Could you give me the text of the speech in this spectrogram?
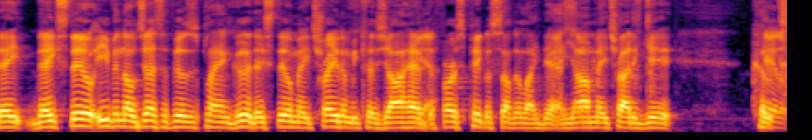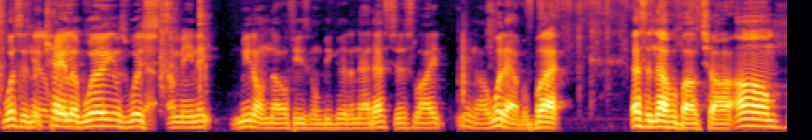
they they still even though Justin Fields is playing good they still may trade him because y'all have Yeah. the first pick or something like that Yes, and sir. y'all may try to get Cal- Caleb- what's his name Caleb Caleb Williams, which Yeah. I mean they, we don't know if he's gonna be good or not that's just like you know whatever but that's enough about y'all um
